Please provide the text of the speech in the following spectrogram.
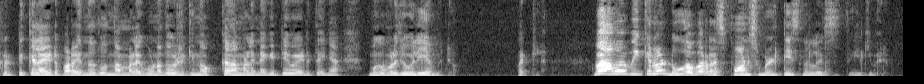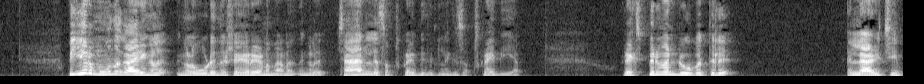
ക്രിട്ടിക്കലായിട്ട് പറയുന്നതും നമ്മളെ ഗുണദോഷിക്കുന്ന ഒക്കെ നമ്മൾ നെഗറ്റീവ് എടുത്തു കഴിഞ്ഞാൽ നമുക്ക് നമ്മൾ ജോലി ചെയ്യാൻ പറ്റുമോ? പറ്റില്ല. അപ്പോൾ അവ we cannot do our responsibilities എന്നുള്ള സ്ഥിതിക്ക് വരും. അപ്പോൾ ഈ ഒരു മൂന്ന് കാര്യങ്ങൾ നിങ്ങൾ കൂടെ ഒന്ന് ഷെയർ ചെയ്യണമെന്നാണ് നിങ്ങൾ ചാനൽ സബ്സ്ക്രൈബ് ചെയ്തിട്ടുണ്ടെങ്കിൽ സബ്സ്ക്രൈബ് ചെയ്യാം ഒരു എക്സ്പെരിമെന്റ് രൂപത്തിൽ എല്ലാ ആഴ്ചയും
